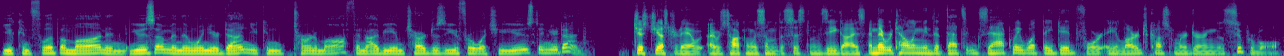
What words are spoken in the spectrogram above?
you can flip them on and use them, and then when you're done, you can turn them off, and IBM charges you for what you used, and you're done. Just yesterday, I, was talking with some of the System Z guys, and they were telling me that that's exactly what they did for a large customer during the Super Bowl,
